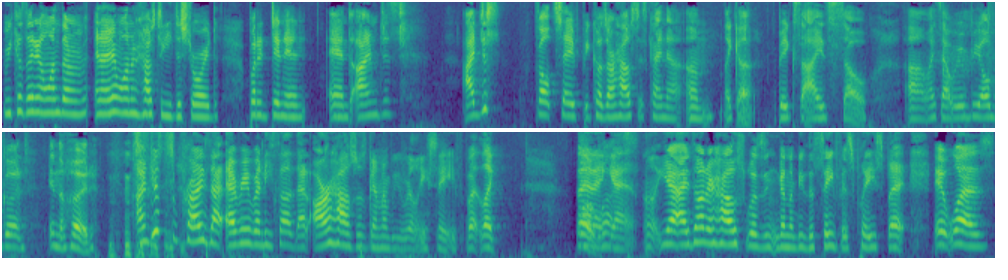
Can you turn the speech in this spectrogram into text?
because I didn't want them, and I didn't want her house to be destroyed, but it didn't, and I'm just, I just felt safe because our house is kind of um like a big size, so um, I thought we would be all good in the hood. I'm just surprised that everybody thought that our house was gonna be really safe, but like. Then it was. again, uh, yeah, I thought our house wasn't gonna be the safest place, but it was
